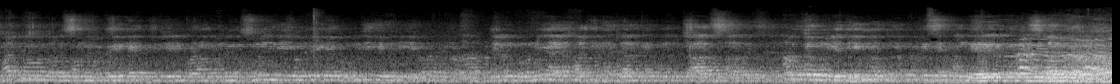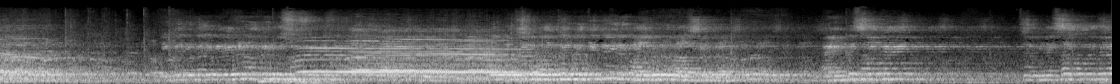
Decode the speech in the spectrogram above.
بات نہ میں وہ سامنے بکری کہتی تھی؟ پڑھا میں نے سمجھ نہیں بکری کے بھنجی کے لیے جنہوں دونوں آئے آتی ہے جا کے چار سال اگر مجھے دھیما کسی اندھیرے رکھنے سے بات کرنا لیکن جب سب کو دیا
